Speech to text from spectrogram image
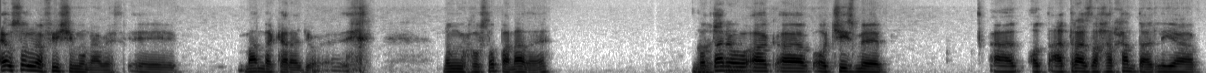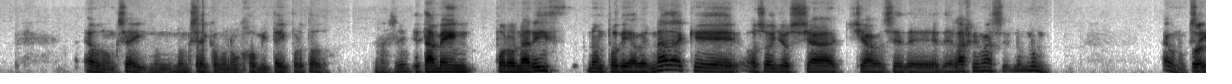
Eu só a fixen unha vez. Eh, manda carallo. non me gustou para nada, eh? Votaron a, a, o chisme a, atrás da jarjanta ali a, eu non sei, non, non sei como non vomitei por todo. Ah, sí? E tamén por o nariz non podía haber nada que os ollos xa chábanse de, de lágrimas, non, non eu non sei,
